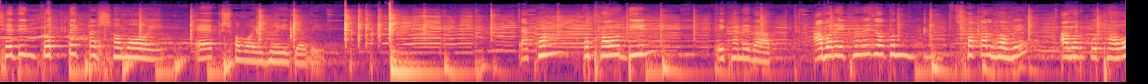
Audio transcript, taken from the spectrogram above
সেদিন প্রত্যেকটা সময় এক সময় হয়ে যাবে। এখন কোথাও দিন, এখানে রাত। আবার এখানে যখন সকাল হবে, আবার কোথাও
